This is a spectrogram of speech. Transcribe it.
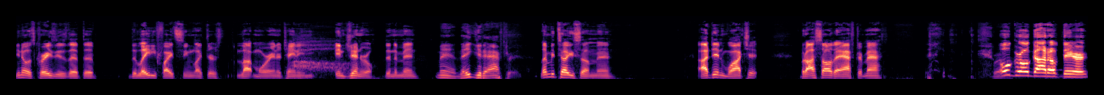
You know, what's crazy is that the the lady fights seem like there's a lot more entertaining in general than the men. Man, they get after it. Let me tell you something, man. I didn't watch it, but I saw the aftermath. Old girl got up there.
